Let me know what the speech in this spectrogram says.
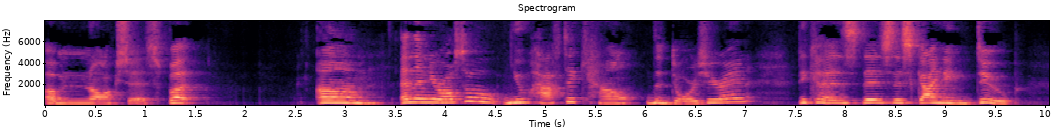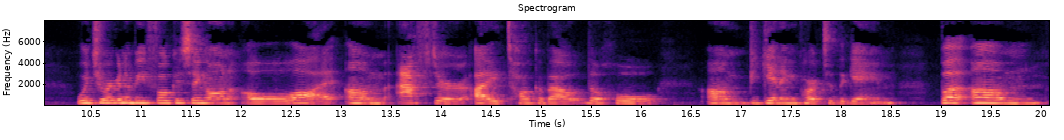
obnoxious. But um, and then you're also you have to count the doors you're in because there's this guy named Dupe, which we're gonna be focusing on a lot um, after I talk about the whole um, beginning parts of the game. But um,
